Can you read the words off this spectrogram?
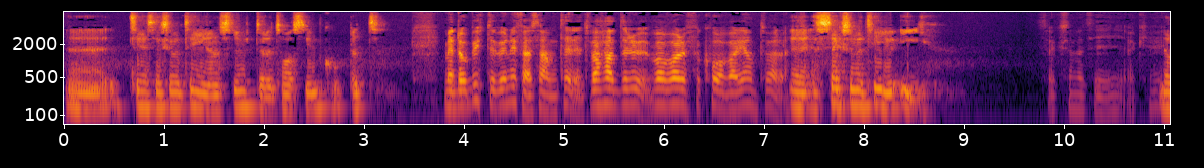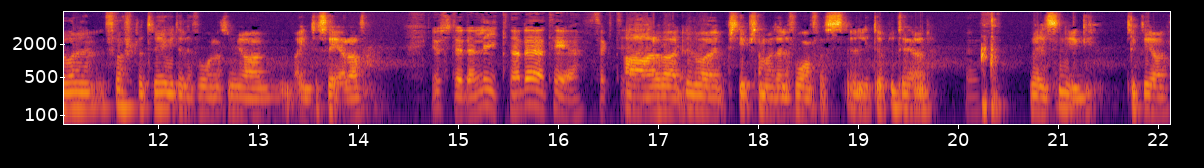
Eh, T610 slutade ta simkortet. Men då bytte vi ungefär samtidigt. Vad, hade du, vad var det för K-variant du hade? Eh, 610i. 610, okej. Det var den första 3G-telefonen som jag var intresserad av. Just det, den liknade T60. Ja, det var, det var i princip samma telefon fast lite uppdaterad. Just det. Väldigt snygg, tyckte jag.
